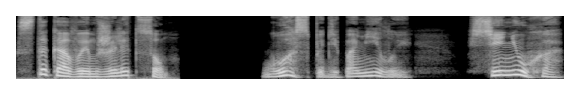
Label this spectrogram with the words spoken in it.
с таковым же лицом. «Господи, помилуй! Синюха!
